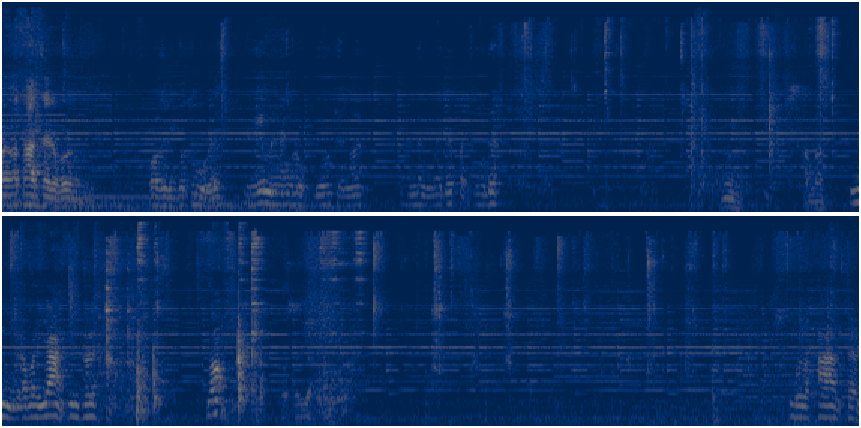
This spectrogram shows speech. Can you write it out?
อยเอาทานใส่ดอกเพิ่นพอสิกินปลาทูเลยนี่มันยังลุกอยู่ถึงว่าอันหนึ่งไม่ได้ประตูด้วยอืมทำนะหนึ่งเอาไปย่างกินเลยเนาะก็ตัวอย่างนี้บุรพาแซ่บ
